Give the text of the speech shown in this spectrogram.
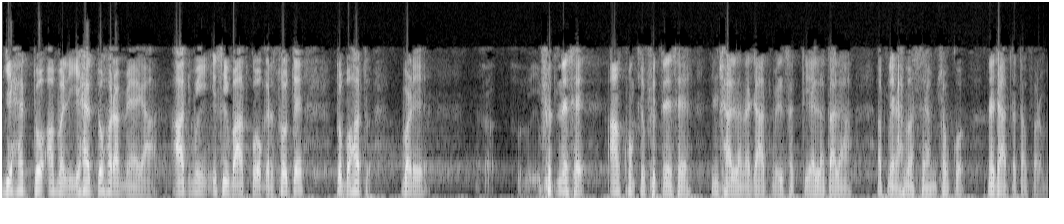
यह दो अमल, यह दोहरा मैार। आदमी इसी बात को अगर सोचे तो बहुत बड़े फितने से, आँखों के फितने से इंशाला नजात मिल सकती है। अल्लाह ताला अपने रहमत से हम सबको नजात अता फरमा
